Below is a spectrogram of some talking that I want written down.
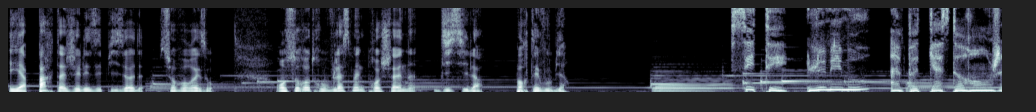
et à partager les épisodes sur vos réseaux. On se retrouve la semaine prochaine. D'ici là, portez-vous bien. C'était Le Mémo, un podcast orange.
